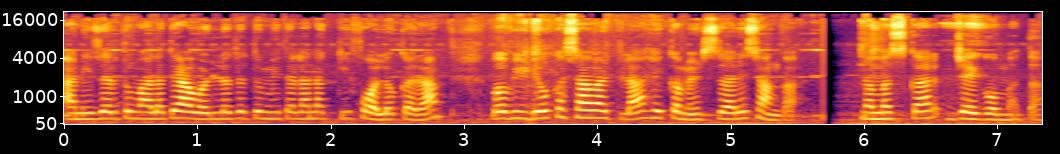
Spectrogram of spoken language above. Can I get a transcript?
आणि जर तुम्हाला ते आवडलं तर तुम्ही त्याला नक्की फॉलो करा. व व्हिडिओ कसा वाटला हे कमेंट्सद्वारे सांगा. नमस्कार जय गोमाता.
